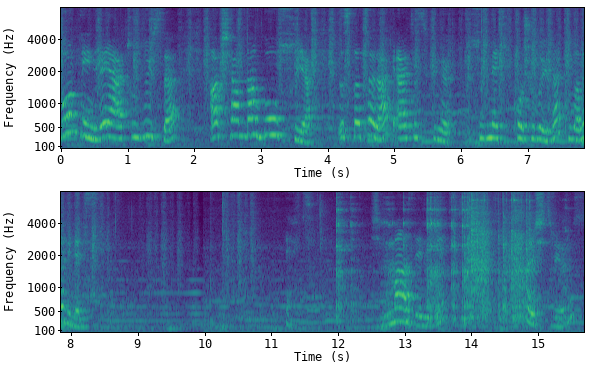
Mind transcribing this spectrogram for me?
Lor peyniri eğer tuzluysa akşamdan bol suya ıslatarak ertesi günü süzmek koşuluyla kullanabiliriz. Evet. Şimdi malzemeyi karıştırıyoruz.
